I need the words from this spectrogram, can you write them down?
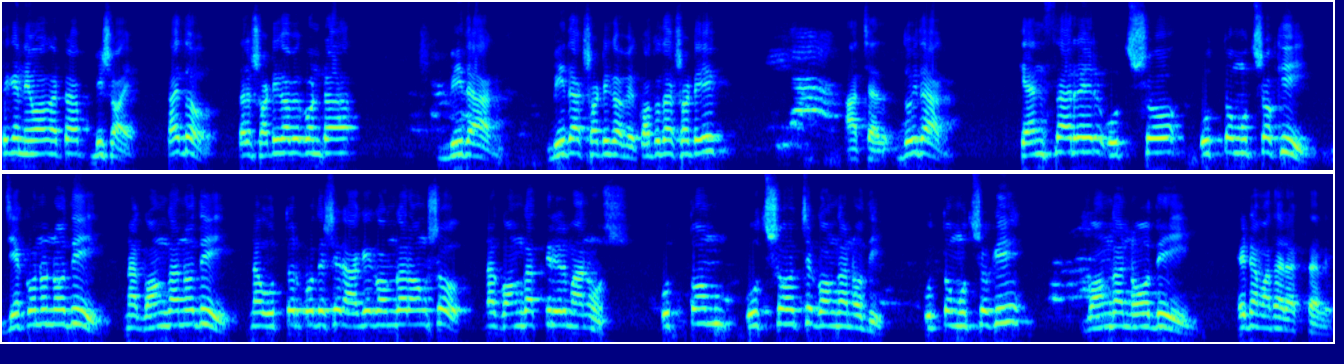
থেকে নেওয়া একটা বিষয়, তাই তো? তাহলে সঠিক হবে কোনটা? বিদাগ। বিদাগ সঠিক হবে। কত দাগ সঠিক? আচ্ছা দুই দাগ। ক্যান্সারের উৎস, উত্তম উৎস কি? যে কোনো নদী, না গঙ্গা নদী, না উত্তরপ্রদেশের আগে গঙ্গার অংশ, না গঙ্গার তীরের মানুষ। উত্তম উৎস হচ্ছে গঙ্গা নদী। উত্তম উৎস কি? গঙ্গা নদী, এটা মাথায় রাখতে হবে।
